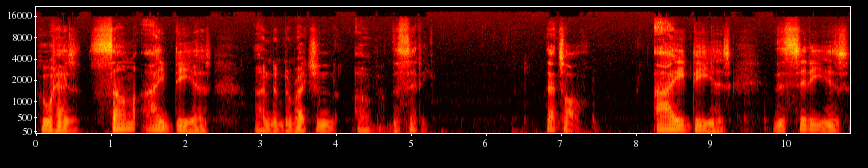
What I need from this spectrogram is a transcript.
who has some ideas on the direction of the city. That's all. Ideas. This city is,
